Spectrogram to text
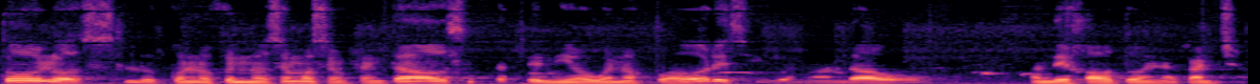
Todos los, con los que nos hemos enfrentado siempre han tenido buenos jugadores y bueno, han dado han dejado todo en la cancha.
